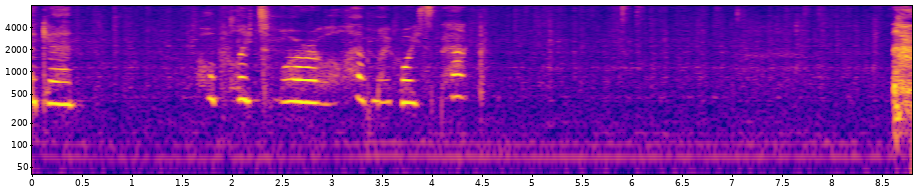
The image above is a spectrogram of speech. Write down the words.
again. Hopefully tomorrow I'll have my voice back.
